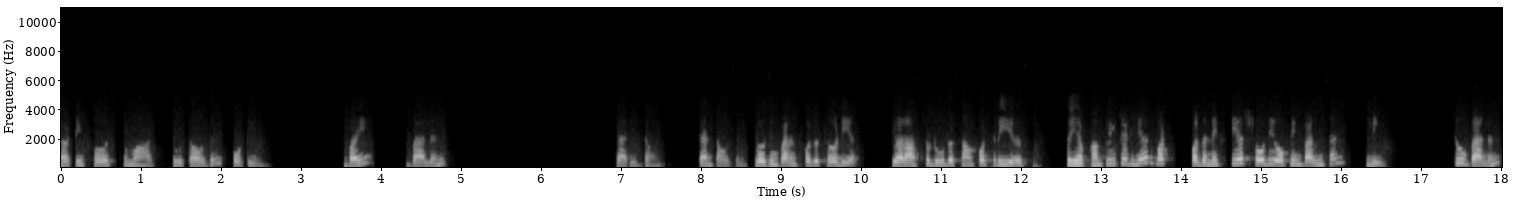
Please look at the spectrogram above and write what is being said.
31st March 2014 by balance carried down. 10,000 closing balance for the third year you are asked to do the sum for three years. So you have completed here but for the next year show the opening balance and leave. To balance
